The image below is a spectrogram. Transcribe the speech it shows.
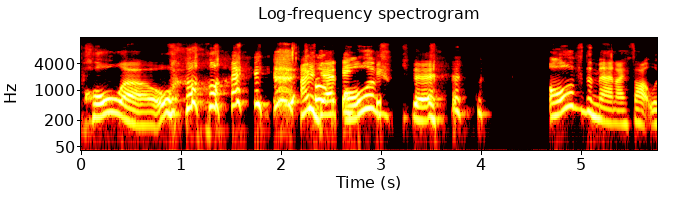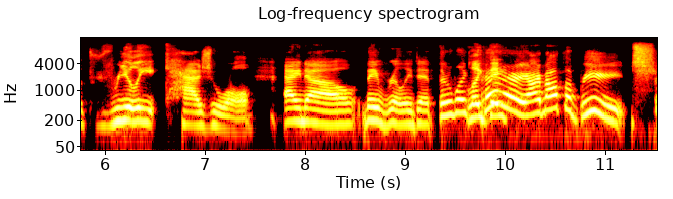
polo to get all of all of the men I thought looked really casual. I know they really did. They're like, like hey, they, I'm at the beach.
